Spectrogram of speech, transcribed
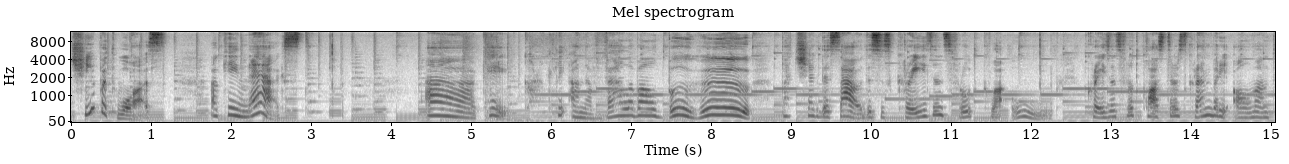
cheap it was. Okay, next. Ah, okay, currently unavailable, boo-hoo. But check this out, this is Craisins Fruit Club. Ooh, craisins, fruit clusters, cranberry almond,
